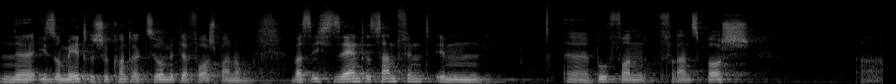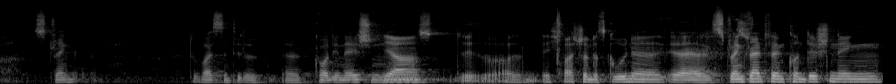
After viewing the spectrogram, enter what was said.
eine isometrische Kontraktion mit der Vorspannung. Was ich sehr interessant finde im äh, Buch von Franz Bosch, äh, Strength, du weißt den Titel, äh, Coordination, Ja, ich weiß schon, das grüne äh, Strength, Strength and Conditioning.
